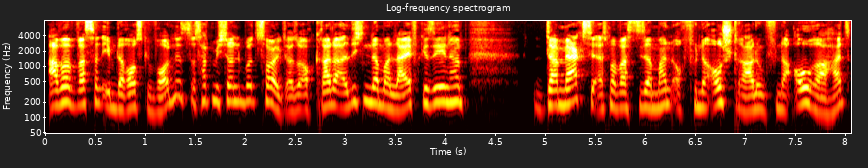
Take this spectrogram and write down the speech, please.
Aber was dann eben daraus geworden ist, das hat mich dann überzeugt. Also auch gerade als ich ihn da mal live gesehen habe, da merkst du erstmal, was dieser Mann auch für eine Ausstrahlung, für eine Aura hat.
